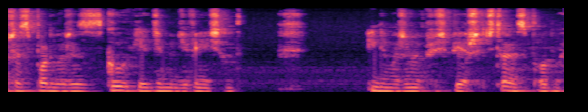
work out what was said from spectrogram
A to już jest podłe, że z górki jedziemy 90 i nie możemy przyspieszyć. To jest podłe.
